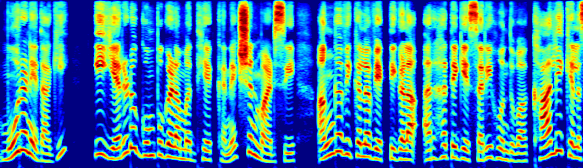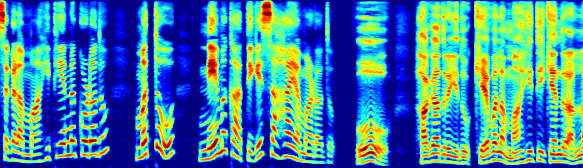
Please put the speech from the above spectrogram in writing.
ಮೂರನೇದಾಗಿ ಈ ಎರಡು ಗುಂಪುಗಳ ಮಧ್ಯೆ ಕನೆಕ್ಷನ್ ಮಾಡಿಸಿ ಅಂಗವಿಕಲ ವ್ಯಕ್ತಿಗಳ ಅರ್ಹತೆಗೆ ಸರಿಹೊಂದುವ ಖಾಲಿ ಕೆಲಸಗಳ ಮಾಹಿತಿಯನ್ನು ಕೊಡೋದು ಮತ್ತು ನೇಮಕಾತಿಗೆ ಸಹಾಯ ಮಾಡೋದು. ಓ ಹಾಗಾದ್ರೆ ಇದು ಕೇವಲ ಮಾಹಿತಿ ಕೇಂದ್ರ ಅಲ್ಲ?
